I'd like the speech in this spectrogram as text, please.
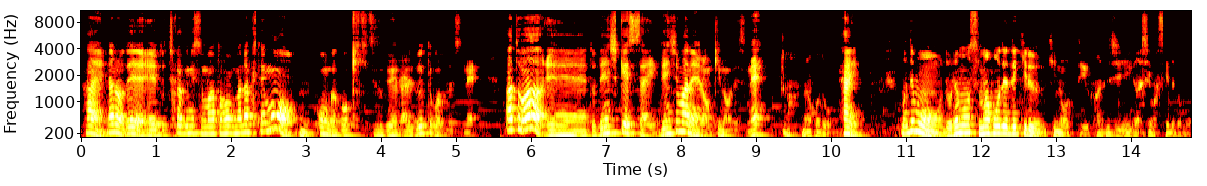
はい。なので、えっ、と、近くにスマートフォンがなくてもうん、音楽を聴き続けられるってことですね。あとは、えっ、と、電子決済、電子マネーの機能ですね。あなるほど。はい。まあでも、どれもスマホでできる機能っていう感じがしますけれども。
